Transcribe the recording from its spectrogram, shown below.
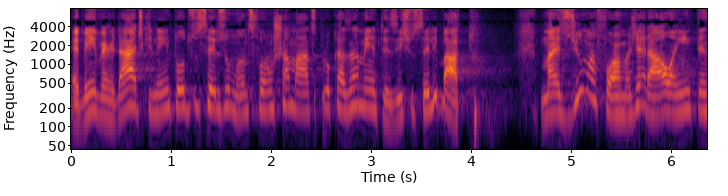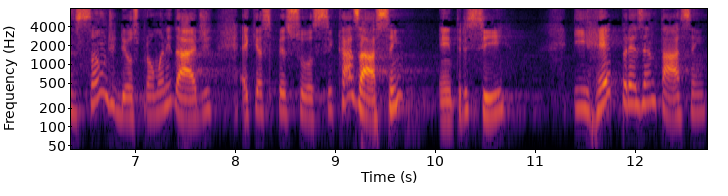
É bem verdade que nem todos os seres humanos foram chamados para o casamento, existe o celibato. Mas, de uma forma geral, a intenção de Deus para a humanidade é que as pessoas se casassem entre si e representassem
